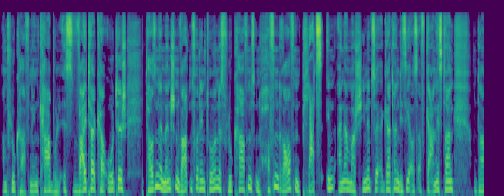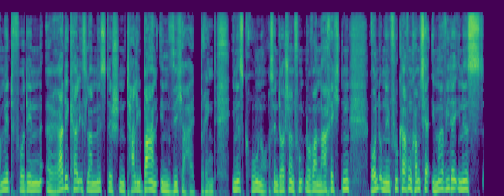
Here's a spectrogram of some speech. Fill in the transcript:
am Flughafen in Kabul ist weiter chaotisch. Tausende Menschen warten vor den Toren des Flughafens und hoffen darauf, einen Platz in einer Maschine zu ergattern, die sie aus Afghanistan und damit vor den radikal-islamistischen Taliban in Sicherheit bringt. Ines Gruno aus den Deutschlandfunk Nova Nachrichten. Rund um den Flughafen kommt es ja immer wieder, Ines,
